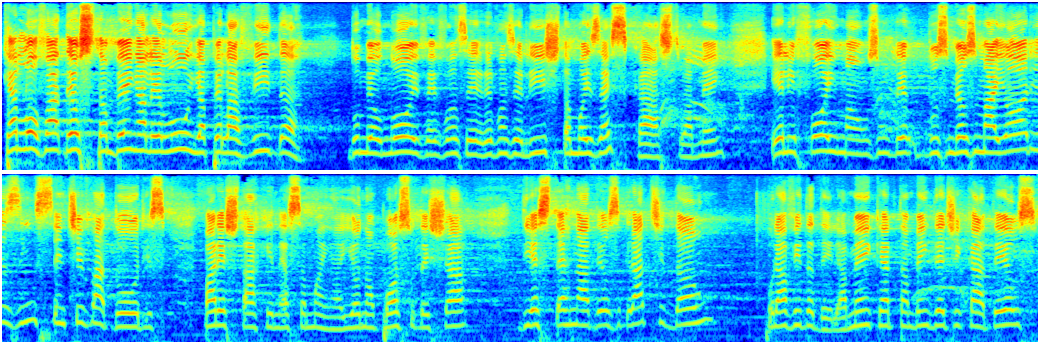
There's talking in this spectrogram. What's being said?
Quero louvar Deus também, aleluia, pela vida do meu noivo evangelista Moisés Castro, amém? Ele foi, irmãos, um dos meus maiores incentivadores para estar aqui nessa manhã. E eu não posso deixar de externar a Deus gratidão por a vida dele, amém? Quero também dedicar a Deus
